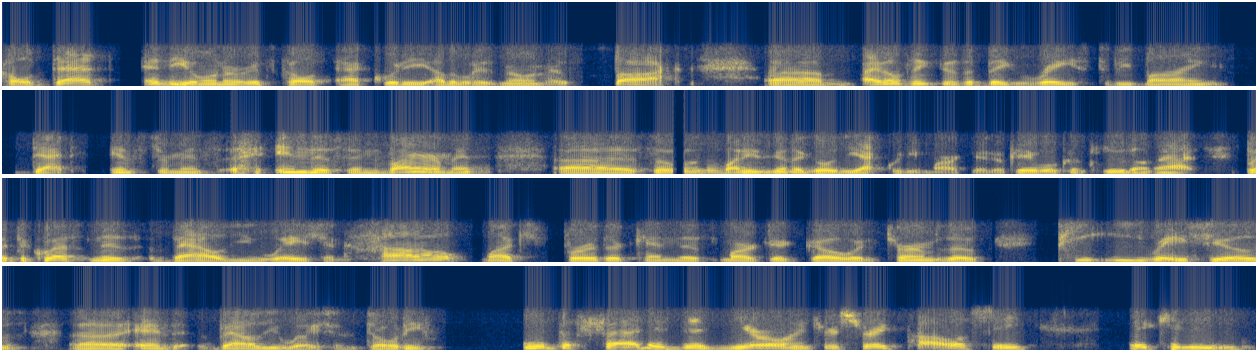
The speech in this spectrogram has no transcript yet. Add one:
called debt, and the owner it's called equity, otherwise known as stock. Um, I don't think there's a big race to be buying debt instruments in this environment. Uh, so the money's going to go to the equity market. Okay, we'll conclude on that. But the question is valuation. How much further can this market go in terms of PE ratios uh, and valuation? Tony? With the Fed and the zero interest rate policy, it can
